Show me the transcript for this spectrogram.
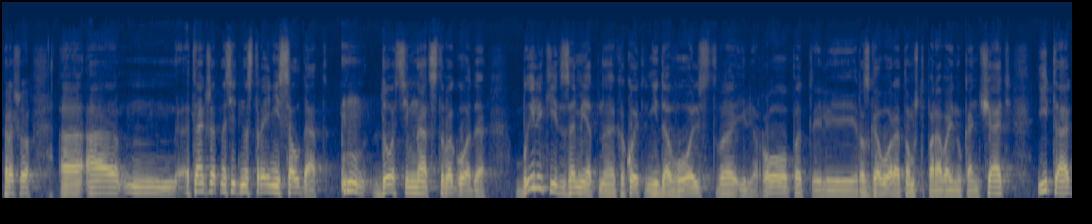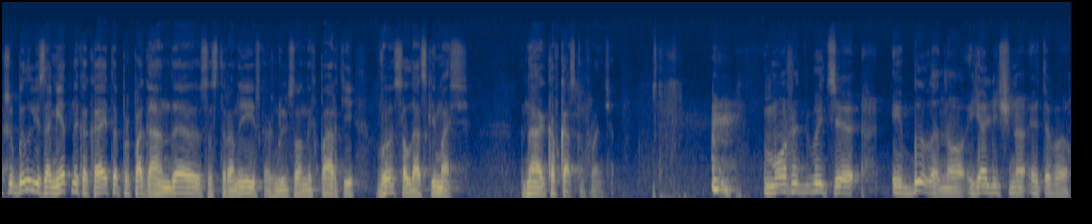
Хорошо. А, а также относительно настроений солдат до 17 года были какие-то заметно какое-то недовольство или ропот, или разговор о том, что пора войну кончать? И также была ли заметна какая-то пропаганда со стороны, скажем, революционных партий в солдатской массе на Кавказском фронте? Может быть, э, и было, но я лично этого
